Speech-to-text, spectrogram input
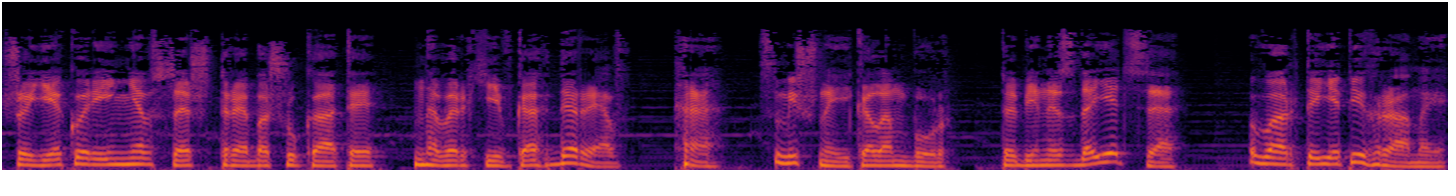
чиє коріння все ж треба шукати на верхівках дерев. Ха, смішний каламбур. Тобі не здається? Вартий епіграми.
